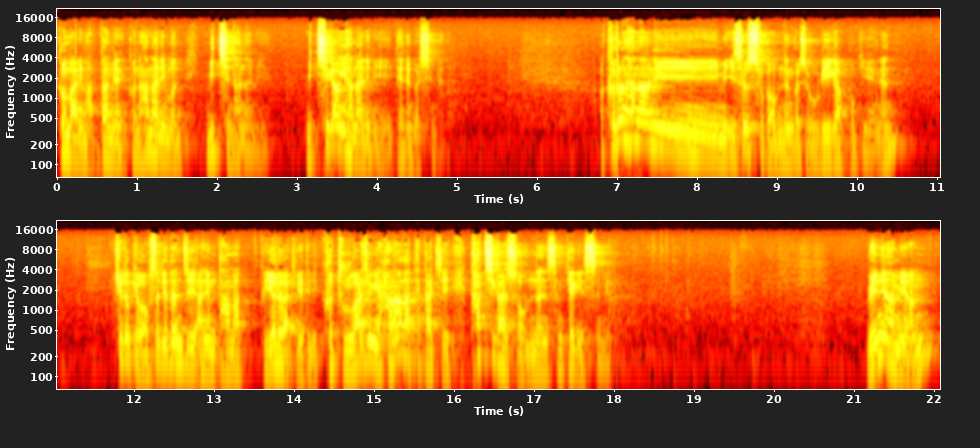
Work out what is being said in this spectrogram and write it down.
그 말이 맞다면 그건 하나님은 미친 하나님, 미치광이 하나님이 되는 것입니다. 그런 하나님이 있을 수가 없는 거죠. 우리가 보기에는. 기독교가 없어지든지 아니면 다그 여러 가지 일이든지 그 두 가지 중에 하나가 택같이 같이 갈 수 없는 성격이 있습니다. 왜냐하면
